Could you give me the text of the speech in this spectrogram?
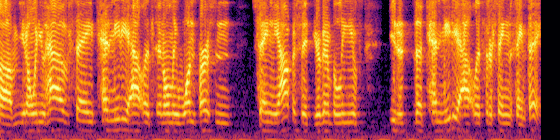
um, you know, when you have, say, 10 media outlets and only one person saying the opposite, you're going to believe you know, the 10 media outlets that are saying the same thing.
